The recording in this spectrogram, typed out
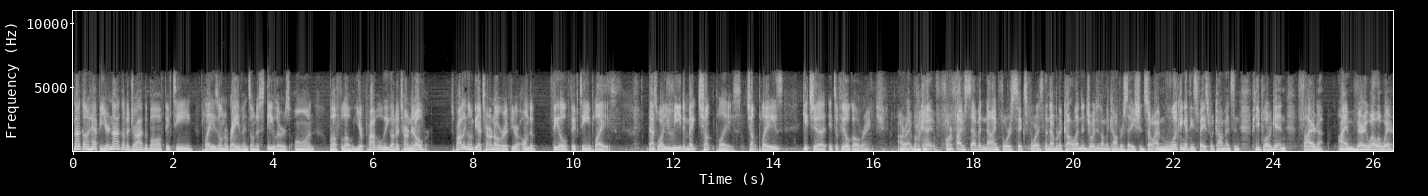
Not going to happen. You're not going to drive the ball 15 plays on the Ravens, on the Steelers, on Buffalo. You're probably going to turn it over. It's probably going to be a turnover if you're on the field 15 plays. That's why you need to make chunk plays. Chunk plays get you into field goal range. All right, we're gonna four five seven nine four six four. It's the number to call in and join in on the conversation. So I'm looking at these Facebook comments and people are getting fired up. I am very well aware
